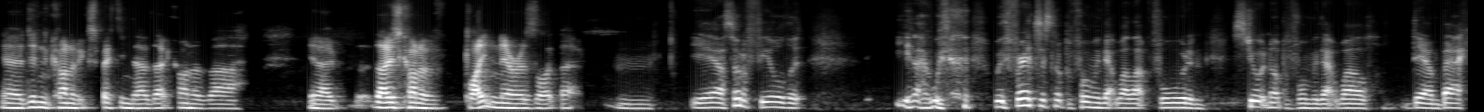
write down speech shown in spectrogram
you know, didn't kind of expect him to have that kind of uh, you know those kind of blatant errors like that. Mm, yeah, I sort of feel that you know with with Francis not performing that well up forward and Stewart not performing that well down back,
